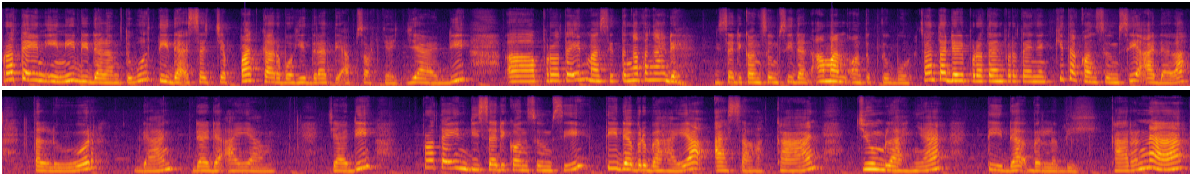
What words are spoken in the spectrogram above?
Protein ini di dalam tubuh tidak secepat karbohidrat diabsorpsinya. Jadi, uh, protein masih tengah-tengah deh bisa dikonsumsi dan aman untuk tubuh. Contoh dari protein-protein yang kita konsumsi adalah telur dan dada ayam. Jadi, protein bisa dikonsumsi, tidak berbahaya asalkan jumlahnya tidak berlebih. Karena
